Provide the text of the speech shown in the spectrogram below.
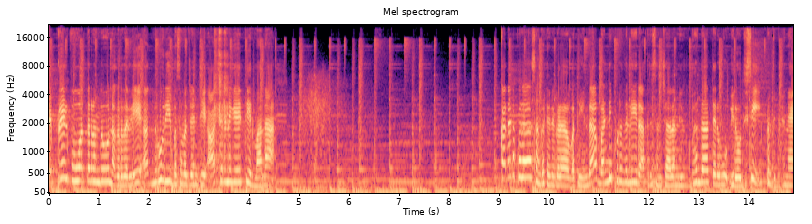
ಏಪ್ರಿಲ್ ಮೂವತ್ತರಂದು ನಗರದಲ್ಲಿ ಅದ್ಧೂರಿ ಬಸವ ಜಯಂತಿ ಆಚರಣೆಗೆ ತೀರ್ಮಾನ. ಕನ್ನಡಪರ ಸಂಘಟನೆಗಳ ವತಿಯಿಂದ ಬಂಡೀಪುರದಲ್ಲಿ ರಾತ್ರಿ ಸಂಚಾರ ನಿರ್ಬಂಧ ತೆರವು ವಿರೋಧಿಸಿ ಪ್ರತಿಭಟನೆ.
